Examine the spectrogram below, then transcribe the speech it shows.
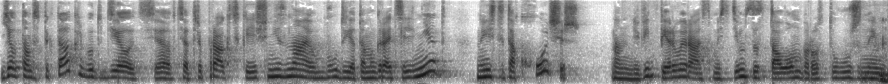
я вот там спектакль буду делать э, в театре «Практика», я еще не знаю, буду я там играть или нет, но если ты так хочешь, на мне вид первый раз, мы сидим за столом, просто ужинаем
